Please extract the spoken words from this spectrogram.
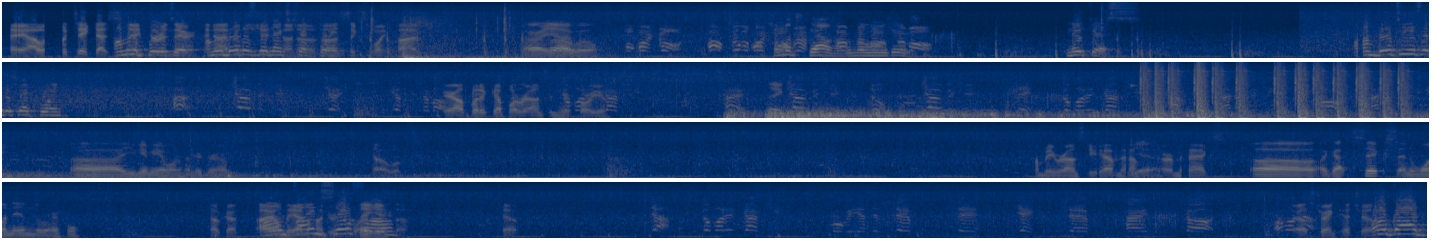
Hey, I would would take that I'm gonna sniper in there, I'm gonna I have bolt a the next ton of uh, checkpoint. 6.5. Alright, yeah, I Oh. will. Someone's down. I don't know who it is. Make us. I'm bolting you for the checkpoint. Here, I'll put a couple rounds in here for you. Thank you. Uh, you gave me a 100 round. Oh, whoops. How many rounds do you have now? Yeah. Or max? Uh, I got six and one in the rifle. Okay. I I'm only have 100 so left, Thank you. so. Yep. Alright, let's try and catch up. Oh god!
